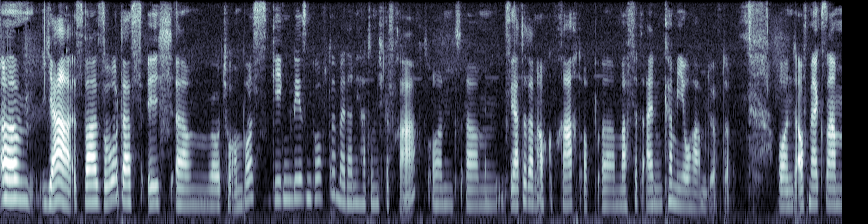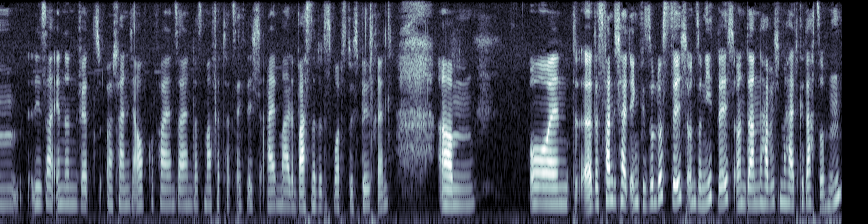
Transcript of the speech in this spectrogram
Ähm, ja, es war so, dass ich ähm, Road to Ombos gegenlesen durfte. Melanie hatte mich gefragt und ähm, sie hatte dann auch gefragt, ob äh, Muffet einen Cameo haben dürfte. Und aufmerksamen LeserInnen wird wahrscheinlich aufgefallen sein, dass Muffet tatsächlich einmal im wahrsten Sinne des Wortes durchs Bild rennt. Ähm, und äh, das fand ich halt irgendwie so lustig und so niedlich. Und dann habe ich mir halt gedacht, so, hm,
